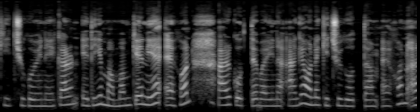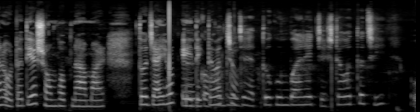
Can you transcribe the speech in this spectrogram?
কিচ্ছু করি নেই। কারণ এদিকে মাম্মামকে নিয়ে এখন আর করতে পারি না। আগে অনেক কিছু করতাম এখন আর ওটা দিয়ে সম্ভব না আমার। তো যাই হোক এই দেখতে পাচ্ছ? যে এত ঘুম চেষ্টা করতেছি ও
